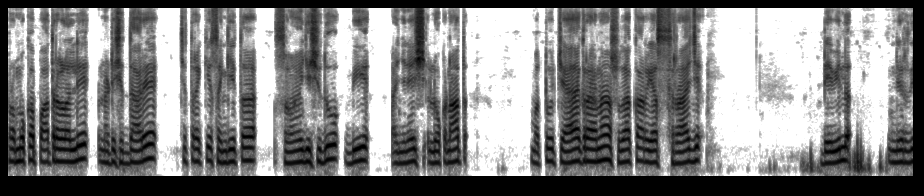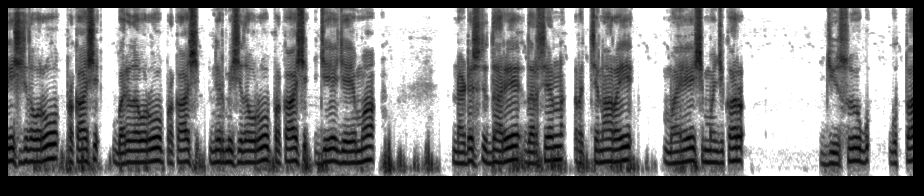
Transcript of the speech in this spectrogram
ಪ್ರಮುಖ ಪಾತ್ರಗಳಲ್ಲಿ ನಟಿಸಿದ್ದಾರೆ. ಚಿತ್ರಕ್ಕೆ ಸಂಗೀತ ಸಂಯೋಜಿಸಿದ್ದು ಬಿ. ಅಂಜನೇಶ್ ಲೋಕನಾಥ್ ಮತ್ತು ಛಾಯಾಗ್ರಹಣ ಸುಧಾಕರ್ ಎಸ್. ರಾಜ್. ಡೆವಿಲ್ ನಿರ್ದೇಶಿಸಿದವರು ಪ್ರಕಾಶ್, ಬರೆದವರು ಪ್ರಕಾಶ್, ನಿರ್ಮಿಸಿದವರು ಪ್ರಕಾಶ್. ಜೆ. ಜಯಮ್ಮ ನಟಿಸುತ್ತಿದ್ದಾರೆ. ದರ್ಶನ್, ರಚನಾ ರೈ, ಮಹೇಶ್ ಮಂಜ್ಕರ್ ಜಿಸು ಗುಪ್ತಾ,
